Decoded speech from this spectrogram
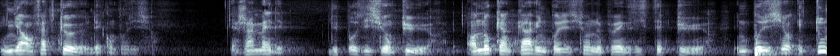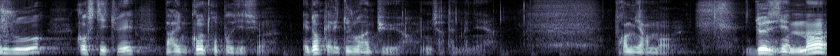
Il n'y a en fait que des compositions. Il n'y a jamais des, des positions pures. En aucun cas une position ne peut exister pure. Une position est toujours constituée par une contre-position. Et donc elle est toujours impure, d'une certaine manière. Premièrement. Deuxièmement,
